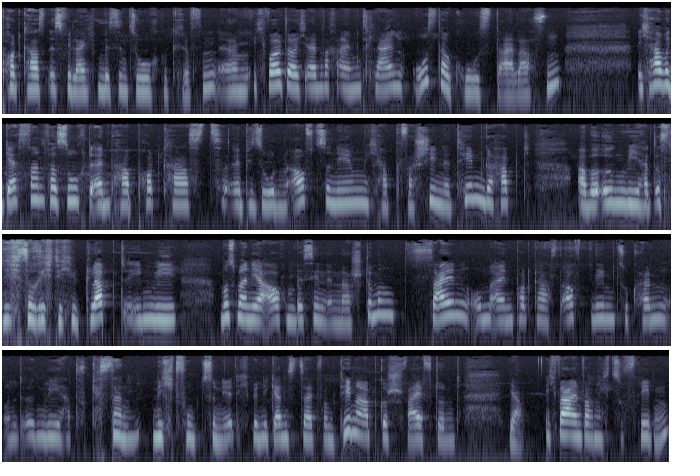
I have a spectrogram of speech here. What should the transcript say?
Podcast ist vielleicht ein bisschen zu hoch gegriffen. Ähm, ich wollte euch einfach einen kleinen Ostergruß da lassen. Ich habe gestern versucht, ein paar Podcast-Episoden aufzunehmen. Ich habe verschiedene Themen gehabt, aber irgendwie hat es nicht so richtig geklappt. Irgendwie muss man ja auch ein bisschen in der Stimmung sein, um einen Podcast aufnehmen zu können. Und irgendwie hat es gestern nicht funktioniert. Ich bin die ganze Zeit vom Thema abgeschweift und ja, ich war einfach nicht zufrieden.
